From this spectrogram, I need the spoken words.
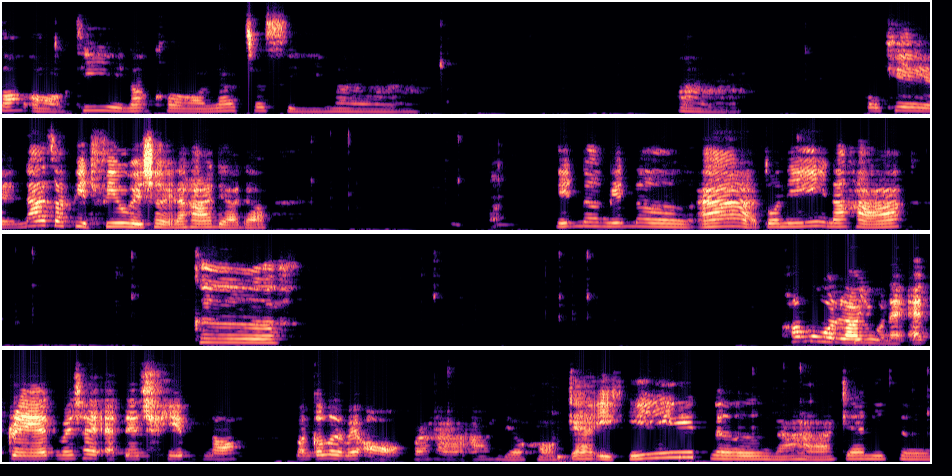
ต้องออกที่นครราชสีมา อ่า โอเค น่าจะผิดฟิลเฉยๆนะคะ เดี๋ยวเดี๋ยวนิดนึงนิดนึง อ่า ตัวนี้นะคะ คือ ข้อมูลเราอยู่ใน address ไม่ใช่ address shift เนาะมันก็เลยไม่ออกนะคะอะเดี๋ยวขอแก้อีกนิดนึงนะคะ แก้นิดนึง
